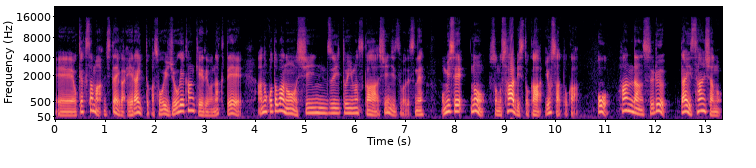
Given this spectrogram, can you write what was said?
えー、お客様自体が偉いとかそういう上下関係ではなくてあの言葉の真髄といいますか真実はですねお店のそのサービスとか良さとかを判断する第三者の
